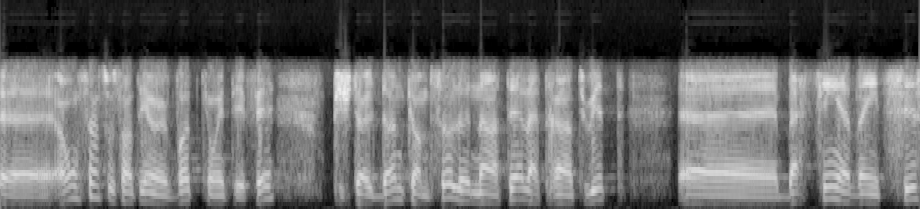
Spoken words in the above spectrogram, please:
euh, 1161 votes qui ont été faits. Puis je te le donne comme ça. Le Nantel à 38. Euh, Bastien à 26,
